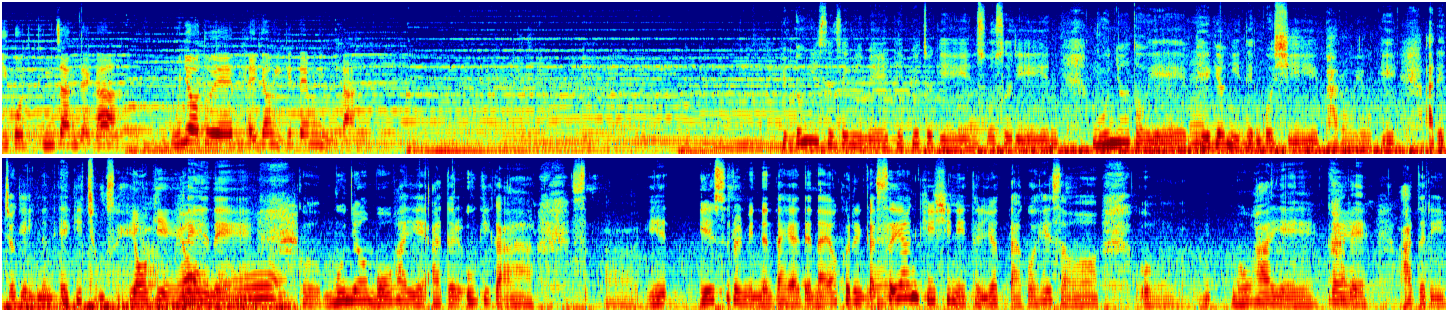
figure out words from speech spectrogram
이곳 금장대가 무녀도의 배경이기 때문입니다. 김동리 선생님의 대표적인 소설인 무녀도의 배경이 된 곳이 바로 여기 아래쪽에 있는 애기 청소예요. 여기에요? 네네. 오. 그 무녀 모하의 아들 우기가 스- 어, 예, 예수를 믿는다 해야 되나요? 그러니까 네. 서양 귀신이 들렸다고 해서 어, 모하의 네. 칼에 아들이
